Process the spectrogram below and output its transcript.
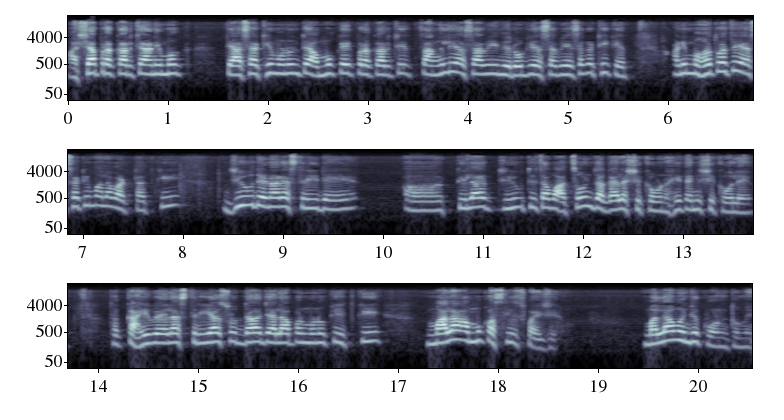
अशा प्रकारच्या आणि मग त्यासाठी म्हणून ते अमुक एक प्रकारची चांगली असावी निरोगी असावी हे सगळं ठीक आहे. आणि महत्त्वाचं यासाठी मला वाटतात की जीव देणाऱ्या स्त्रीने तिला जीव तिचा वाचवून जगायला शिकवणं हे त्यांनी शिकवलं आहे तर काही वेळेला स्त्रियासुद्धा ज्याला आपण म्हणू की इतकी मला अमुक असलंच पाहिजे. मला म्हणजे कोण तुम्ही?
